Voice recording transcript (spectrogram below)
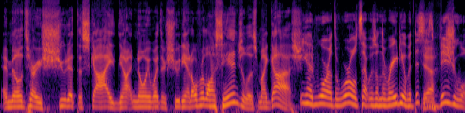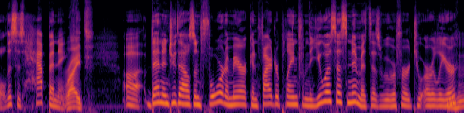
and military shoot at the sky, not knowing what they're shooting at over Los Angeles. My gosh. You had War of the Worlds that was on the radio, but this Yeah. is visual. This is happening. Right. Uh, then in 2004, an American fighter plane from the USS Nimitz, as we referred to earlier, Mm-hmm.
